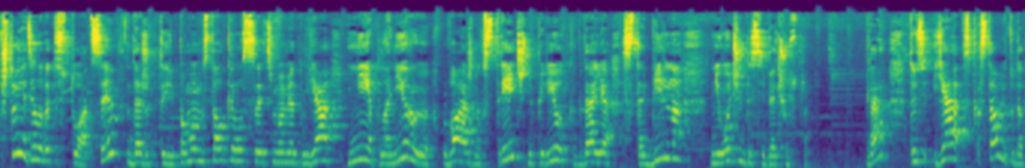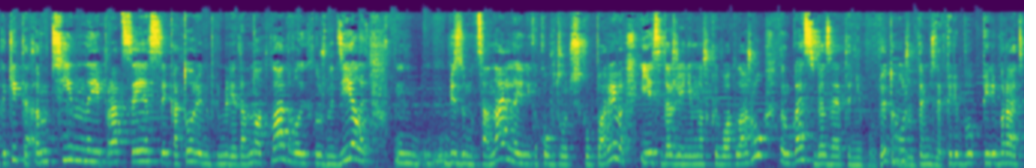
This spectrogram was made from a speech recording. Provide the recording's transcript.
Что я делаю в этой ситуации? Даже ты, по-моему, сталкивался с этим моментом. Я не планирую важных встреч на период, когда я стабильно не очень-то себя чувствую да? То есть я ставлю туда какие-то рутинные процессы, которые, например, я давно откладывала, их нужно делать безэмоционально и никакого творческого порыва. И если даже я немножко его отложу, ругать себя за это не буду. Это угу. может, там, не знаю, перебрать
